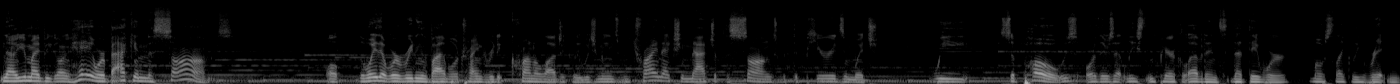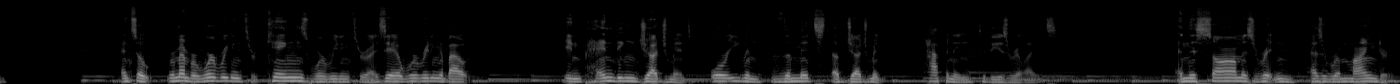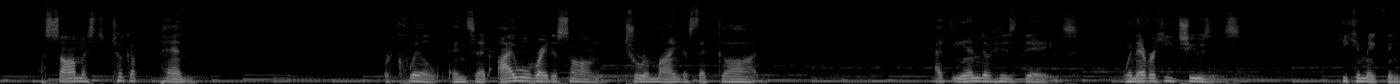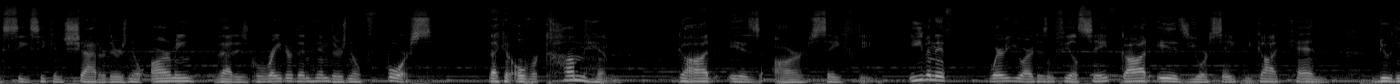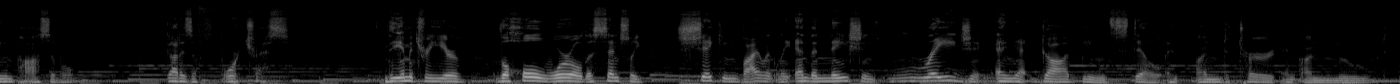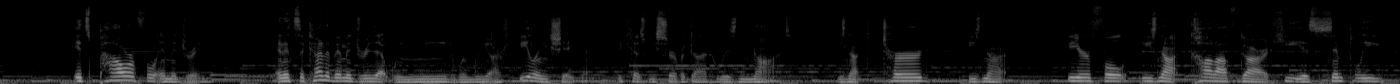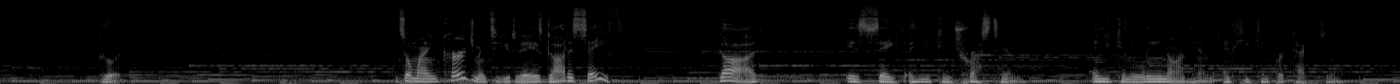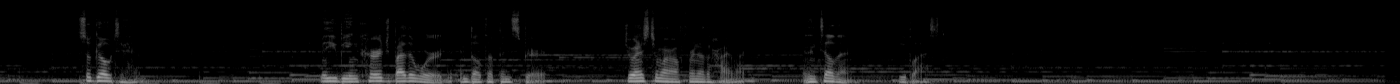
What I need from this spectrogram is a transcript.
Now, you might be going, hey, we're back in the Psalms. Well, the way that we're reading the Bible, we're trying to read it chronologically, which means we try and actually match up the songs with the periods in which we suppose, or there's at least empirical evidence, that they were most likely written. And so remember, we're reading through Kings, we're reading through Isaiah, we're reading about impending judgment or even the midst of judgment happening to the Israelites. And this psalm is written as a reminder a psalmist took up the pen or quill and said, I will write a song to remind us that God, at the end of his days, whenever he chooses, he can make things cease. He can shatter. There's no army that is greater than him, there's no force that can overcome him. God is our safety. Even if where you are doesn't feel safe, God is your safety. God can do the impossible. God is a fortress. The imagery here of the whole world essentially shaking violently and the nations raging, and yet God being still and undeterred and unmoved. It's powerful imagery, and it's the kind of imagery that we need when we are feeling shaken because we serve a God who is not. He's not deterred, He's not fearful, He's not caught off guard. He is simply good. So, my encouragement to you today is God is safe. God is safe, and you can trust Him, and you can lean on Him, and He can protect you. So, go to Him. May you be encouraged by the word and built up in spirit. Join us tomorrow for another highlight. And until then, be blessed.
